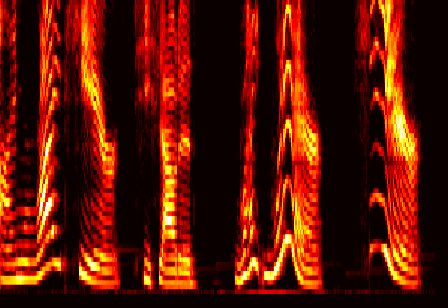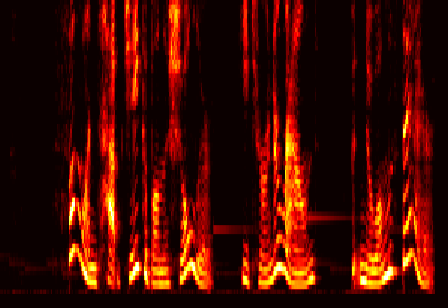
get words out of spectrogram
I'm right here, she shouted. Right where? Here! Someone tapped Jacob on the shoulder. He turned around, but no one was there.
